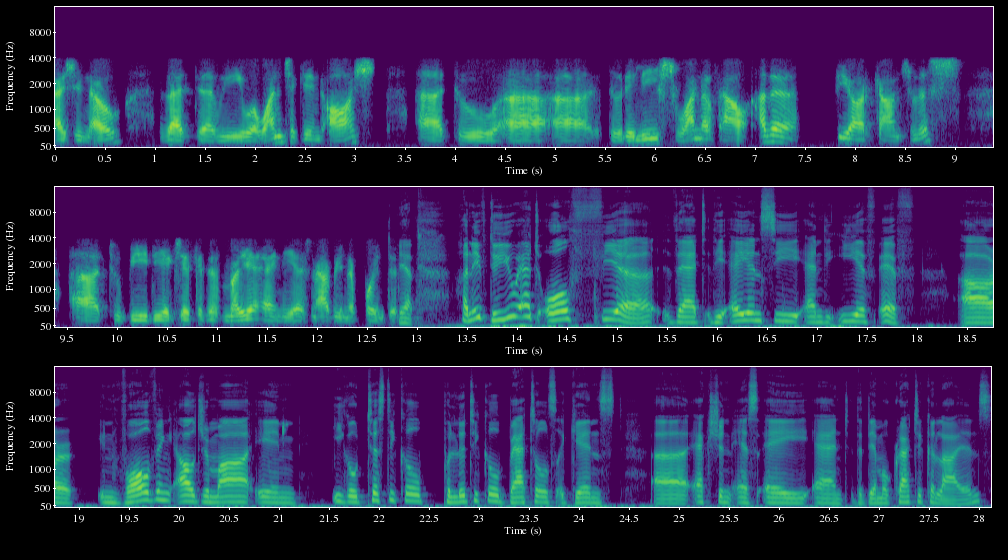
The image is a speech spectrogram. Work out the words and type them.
as you know, that uh, we were once again asked uh, to uh, uh, to release one of our other PR councillors. Uh, to be the executive mayor, and he has now been appointed. Yeah. Hanif, do you at all fear that the ANC and the EFF are involving Al Jama-ah in egotistical political battles against uh, Action SA and the Democratic Alliance?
